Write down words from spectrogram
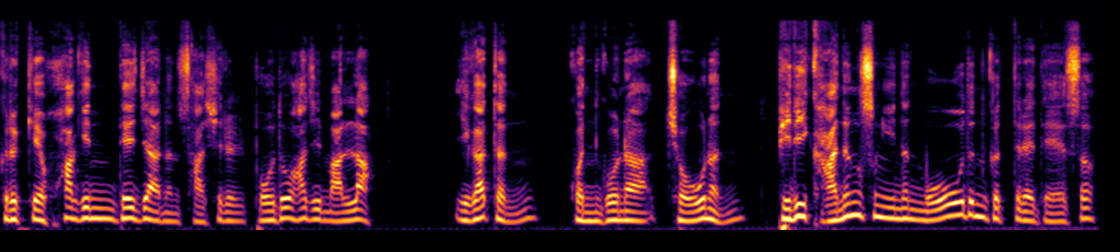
그렇게 확인되지 않은 사실을 보도하지 말라. 이 같은 권고나 조언은 비리 가능성이 있는 모든 것들에 대해서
